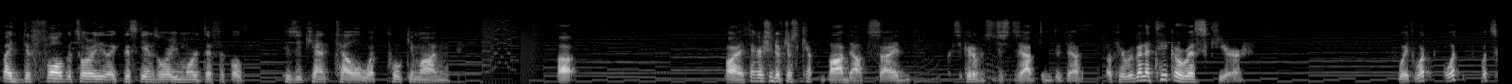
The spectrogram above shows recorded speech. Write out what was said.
by default, it's already, like, this game's already more difficult, because you can't tell what Pokemon, uh, oh, I think I should have just kept Bob outside, because he could have just zapped him to death. Okay, we're gonna take a risk here. Wait, what, what, what's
